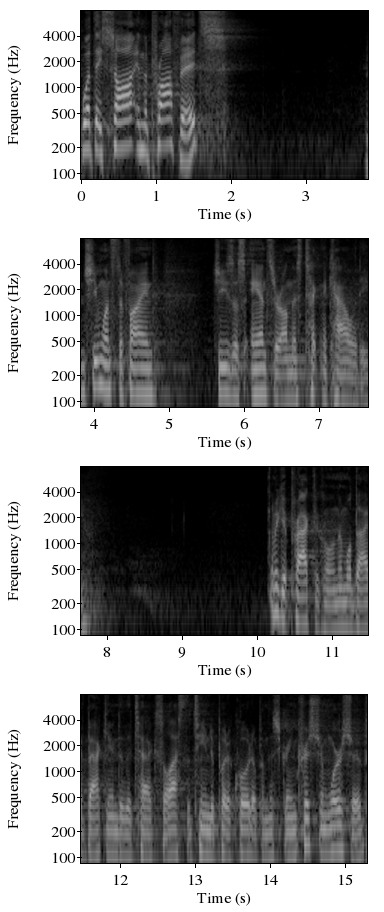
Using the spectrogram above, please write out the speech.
what they saw in the prophets. And she wants to find Jesus' answer on this technicality. Let me get practical and then we'll dive back into the text. I'll ask the team to put a quote up on the screen. Christian worship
